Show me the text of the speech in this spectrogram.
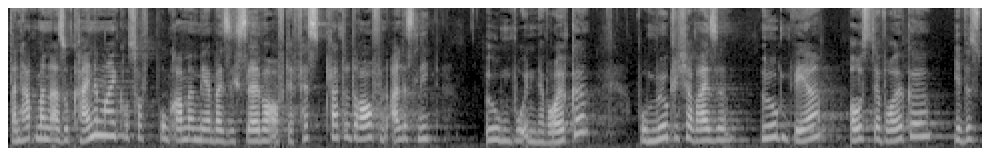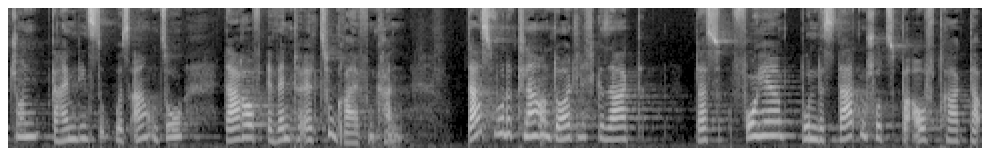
Dann hat man also keine Microsoft-Programme mehr bei sich selber auf der Festplatte drauf und alles liegt irgendwo in der Wolke, wo möglicherweise irgendwer aus der Wolke, ihr wisst schon, Geheimdienste USA und so, darauf eventuell zugreifen kann. Das wurde klar und deutlich gesagt, dass vorher Bundesdatenschutzbeauftragter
